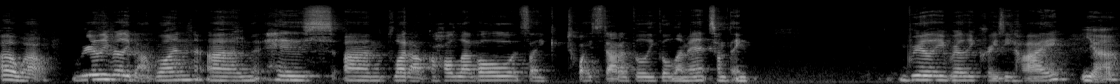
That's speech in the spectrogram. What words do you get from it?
Oh wow! Really, really bad one. Um, his um, blood alcohol level is like twice that of the legal limit. Something really, really crazy high. Yeah.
